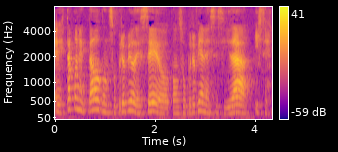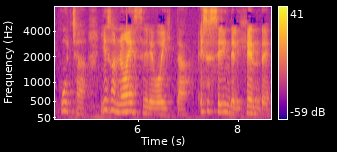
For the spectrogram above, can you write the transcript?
está conectado con su propio deseo, con su propia necesidad y se escucha. Y eso no es ser egoísta, eso es ser inteligente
